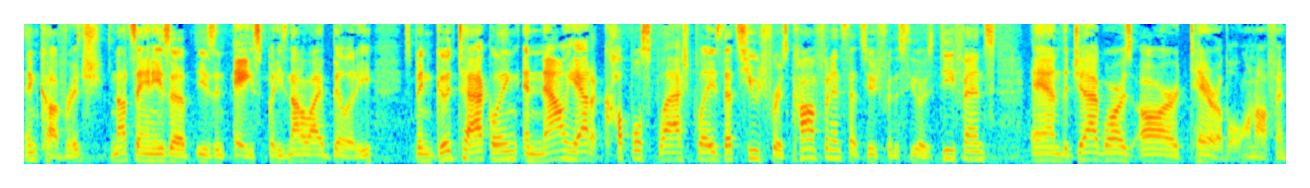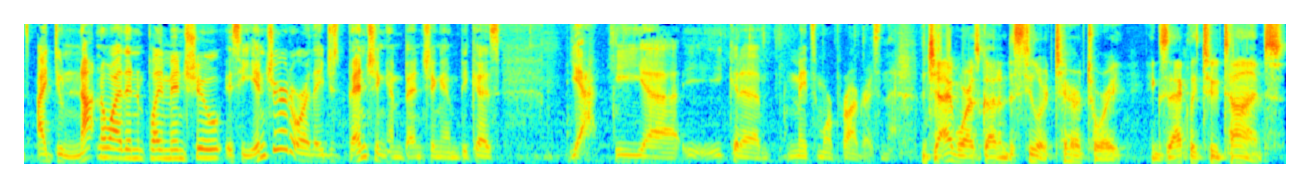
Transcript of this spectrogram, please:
in coverage. I'm not saying he's a he's an ace, but he's not a liability. He's been good tackling, and now he had a couple splash plays. That's huge for his confidence. That's huge for the Steelers' defense. And the Jaguars are terrible on offense. I do not know why they didn't play Minshew. Is he injured, or are they just benching him, benching him? Because, yeah, he uh, he could have made some more progress in that. The Jaguars got into Steeler territory exactly two times.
